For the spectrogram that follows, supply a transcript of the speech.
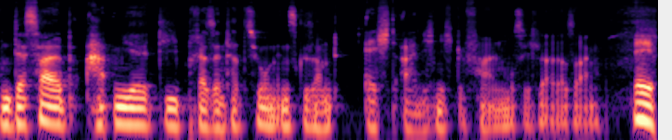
Und deshalb hat mir die Präsentation insgesamt echt eigentlich nicht gefallen, muss ich leider sagen. Nee.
